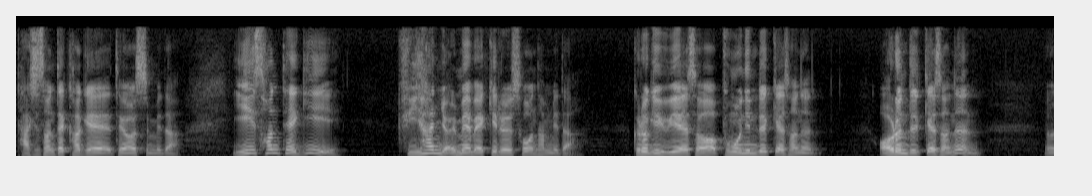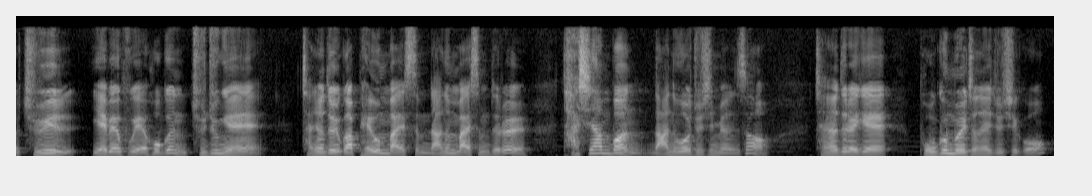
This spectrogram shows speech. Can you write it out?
다시 선택하게 되었습니다. 이 선택이 귀한 열매 맺기를 소원합니다. 그러기 위해서 부모님들께서는 어른들께서는 주일 예배 후에 혹은 주중에 자녀들과 배운 말씀, 나눈 말씀들을 다시 한번 나누어 주시면서 자녀들에게 복음을 전해 주시고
